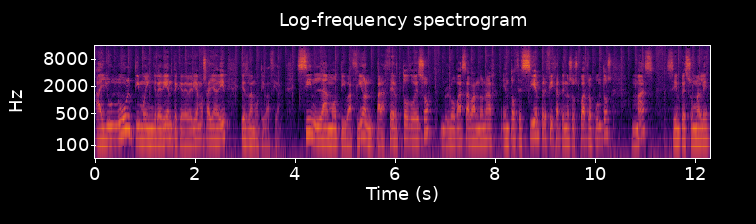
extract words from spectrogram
hay un último ingrediente que deberíamos añadir que es la motivación. Sin la motivación para hacer todo eso, lo vas a abandonar. Entonces siempre fíjate en esos cuatro puntos más siempre súmale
